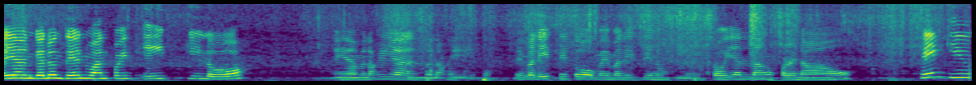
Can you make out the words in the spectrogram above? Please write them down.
Ayan, ganun din, 1.8 kilo. Ayan, malaki yan, malaki. May maliit nito, may maliit din ng pink. So, yan lang for now. Thank you!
